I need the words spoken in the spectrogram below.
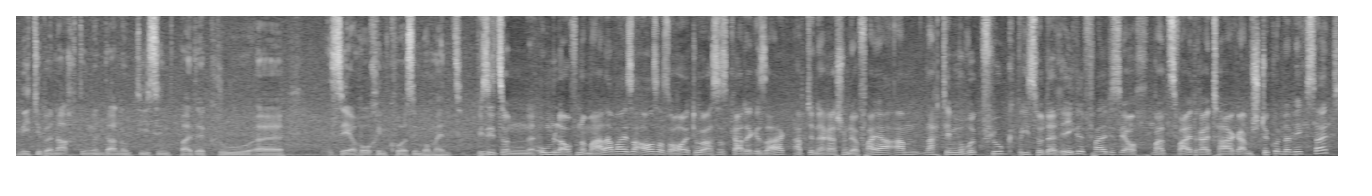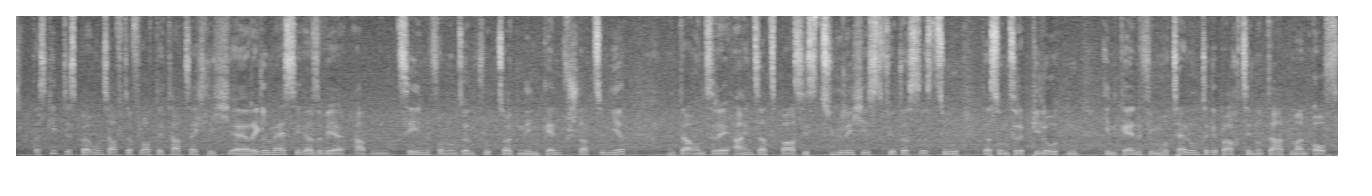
mit Übernachtungen dann und die sind bei der Crew äh, sehr hoch im Kurs im Moment. Wie sieht so ein Umlauf normalerweise aus? Also heute, du hast es gerade gesagt, habt ihr nachher schon der Feierabend nach dem Rückflug. Wie ist so der Regelfall, dass ihr auch mal zwei, drei Tage am Stück unterwegs seid? Das gibt es bei uns auf der Flotte tatsächlich äh, regelmäßig. Also wir haben zehn von unseren Flugzeugen in Genf stationiert. Und da unsere Einsatzbasis Zürich ist, führt das dazu, dass unsere Piloten in Genf im Hotel untergebracht sind. Und da hat man oft,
